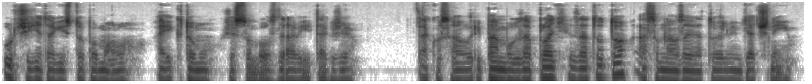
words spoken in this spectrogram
určite takisto pomohlo aj k tomu, že som bol zdravý, takže ako sa hovorí, pán Boh zaplať za toto a som naozaj za to veľmi vďačný.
